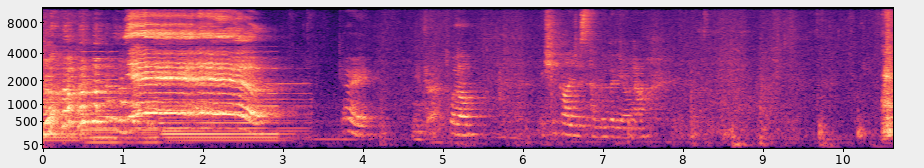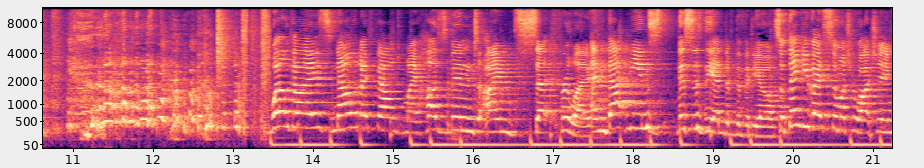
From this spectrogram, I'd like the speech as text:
yeah! Alright. Okay. Well, we should probably just end the video now. well guys, now that I found my husband, I'm set for life. And that means this is the end of the video. So thank you guys so much for watching.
